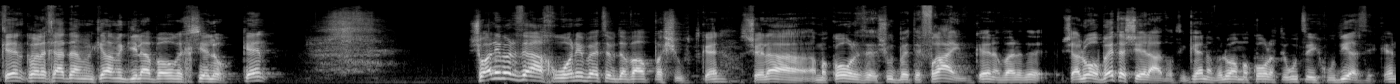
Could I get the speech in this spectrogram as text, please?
כן, כל אחד מכיר מגילה באורך שלו, כן? שואלים על זה האחרונים בעצם דבר פשוט, כן? שאלה, המקור לזה, שו"ת בית אפרים, כן? אבל זה, שאלו הרבה את השאלה הזאת, כן? אבל הוא המקור לתירוץ הייחודי הזה, כן?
